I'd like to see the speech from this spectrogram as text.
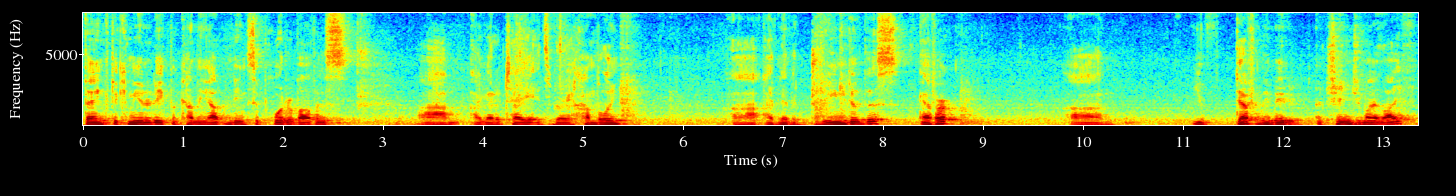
thank the community for coming out and being supportive of us. Um, I got to tell you, it's very humbling. Uh, I've never dreamed of this, ever. Um, You've definitely made a a change in my life.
